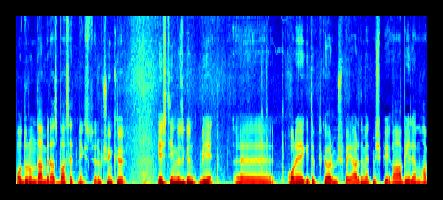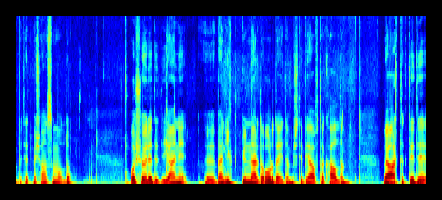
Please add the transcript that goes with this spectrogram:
o durumdan biraz bahsetmek istiyorum. Çünkü geçtiğimiz gün bir e, oraya gidip görmüş ve yardım etmiş bir abiyle muhabbet etme şansım oldu. O şöyle dedi yani e, ben ilk günlerde oradaydım işte bir hafta kaldım ve artık dedi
